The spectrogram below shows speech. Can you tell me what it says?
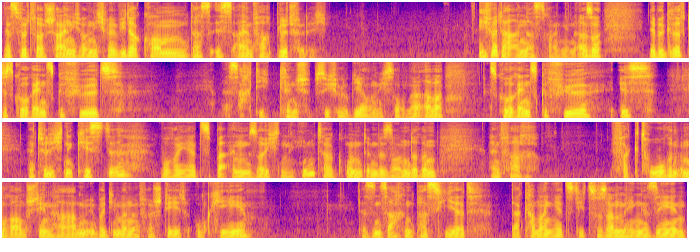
Das wird wahrscheinlich auch nicht mehr wiederkommen. Das ist einfach blöd für dich. Ich würde da anders rangehen. Also der Begriff des Kohärenzgefühls, das sagt die klinische Psychologie auch nicht so, ne? aber das Kohärenzgefühl ist natürlich eine Kiste, wo wir jetzt bei einem solchen Hintergrund im Besonderen einfach Faktoren im Raum stehen haben, über die man dann versteht, okay, da sind Sachen passiert, da kann man jetzt die Zusammenhänge sehen,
